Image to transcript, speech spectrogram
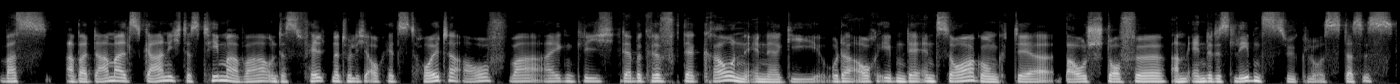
was aber damals gar nicht das Thema war. Und das fällt natürlich auch jetzt heute auf, war eigentlich der Begriff der grauen Energie oder auch eben der Entsorgung der Baustoffe am Ende des Lebenszyklus. Das ist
